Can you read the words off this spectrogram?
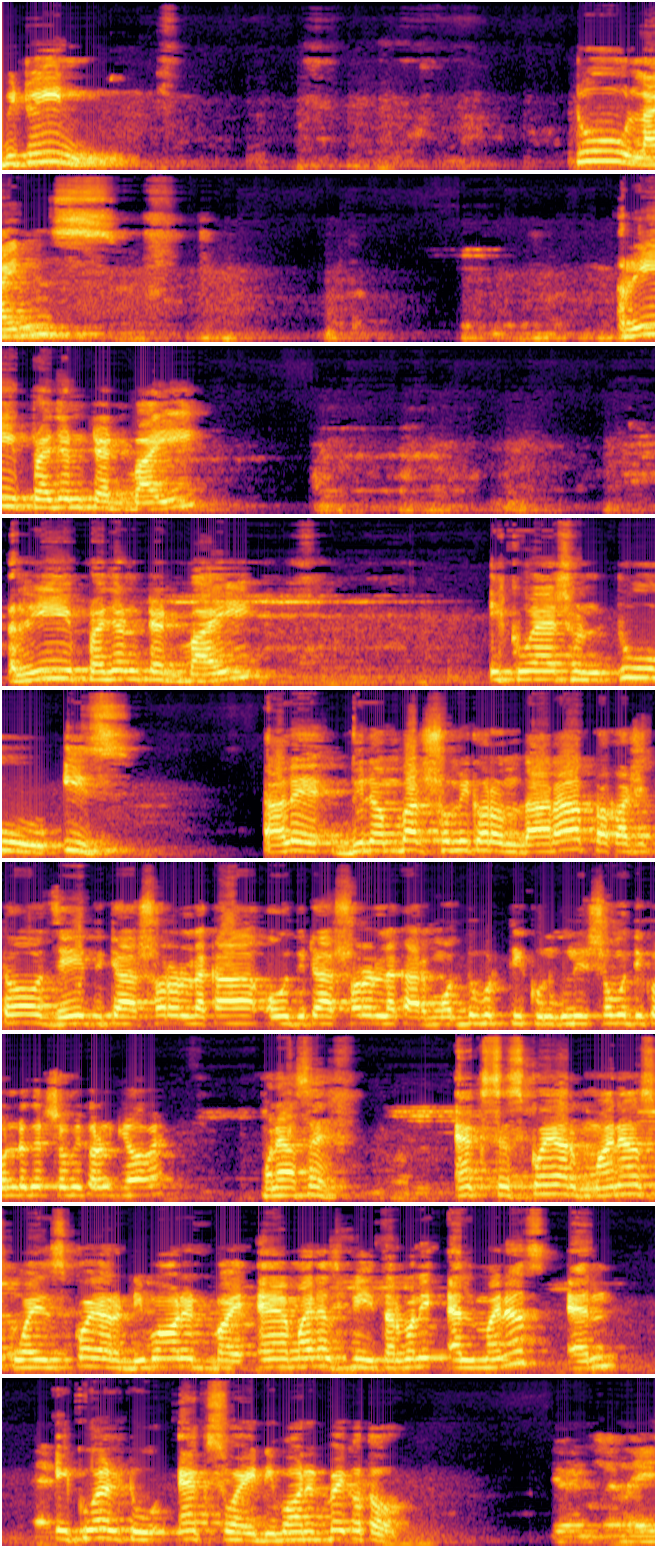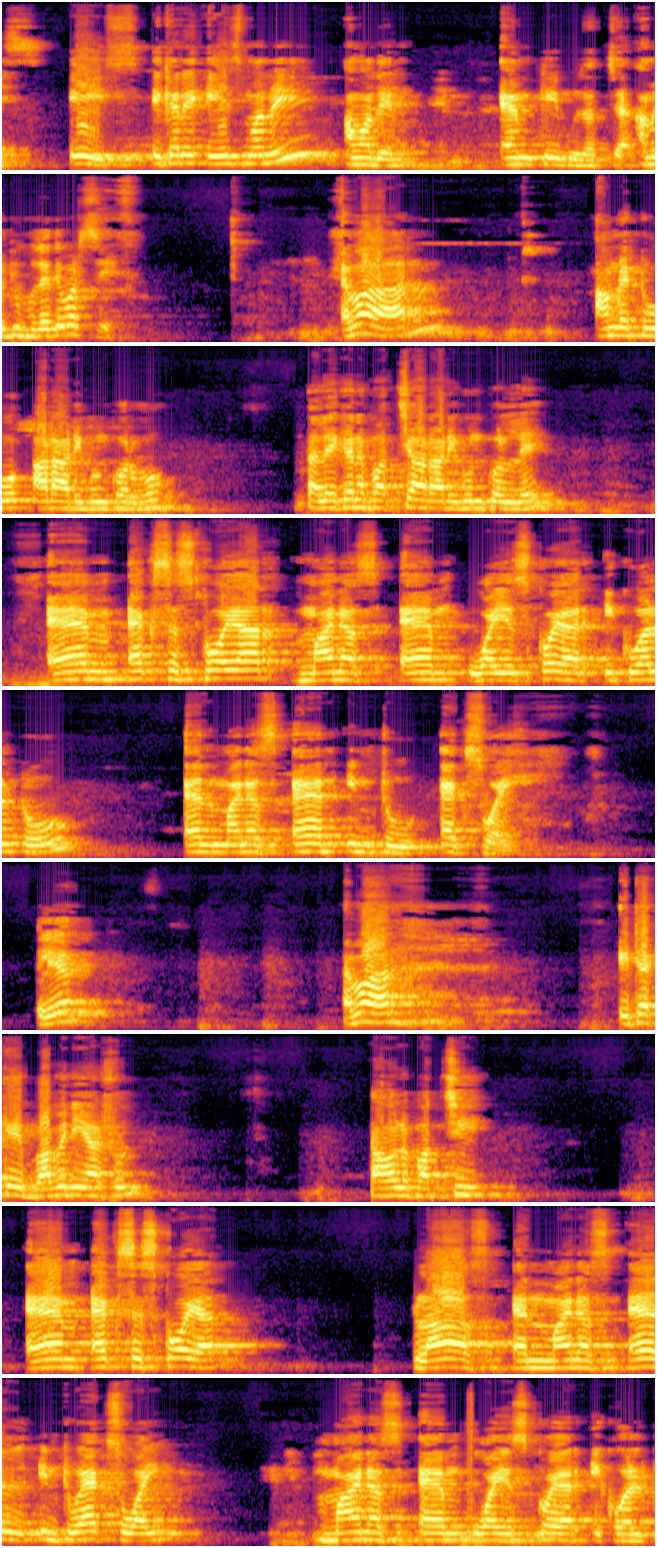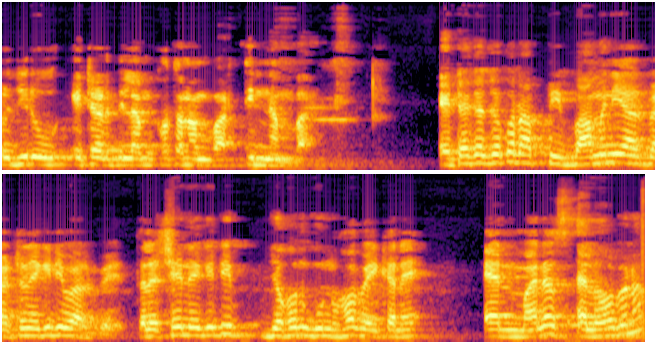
between two lines represented by represented by equation 2 is. তাহলে দুই নম্বর সমীকরণ দ্বারা প্রকাশিত যে দুইটা সরল রেখা, ও দুইটা সরল রেখার মধ্যবর্তী কোণগুলির সমদ্বিখণ্ডকের সমীকরণ কি হবে? মনে আছে? X square minus y square divided by a minus b তার মানে l minus n equal to x y divided by কত? এইচ এখানে এইচ মানে আমাদের এম কে বোঝাচ্ছে। আমি কি বুঝাইতে পারছি? এবার আমরা একটু আড়াআড়ি গুণ করব। তাহলে এখানে পাচ্ছি আড়াআড়ি গুণ করলে m x square minus m y square equal to l minus n into x y clear এবার এটাকে ভাবে নিয়ে আসুন। তাহলে পাচ্ছি m x square plus n minus l into x y minus m y square equal to zero, এটার দিলাম কত নাম্বার? তিন নাম্বার। এটাকে যখন আপনি বামে নিয়ে আসবেন, একটা নেগেটিভ আসবে, তাহলে সেই নেগেটিভ যখন গুণ হবে এখানে এন মাইনাস এল হবে না?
